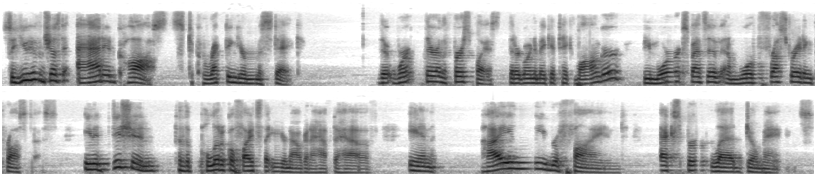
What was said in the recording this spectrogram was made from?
So you have just added costs to correcting your mistake that weren't there in the first place that are going to make it take longer, be more expensive, and a more frustrating process. In addition to the political fights that you're now going to have to have in highly refined, expert led domains.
